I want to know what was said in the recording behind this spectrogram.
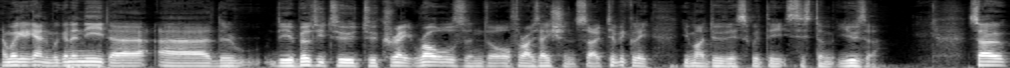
And we're, again, we're going to need uh, uh, the the ability to to create roles and authorizations. So typically, you might do this with the system user. So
